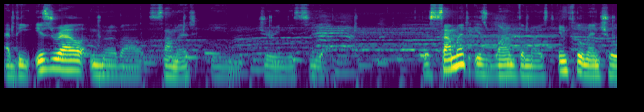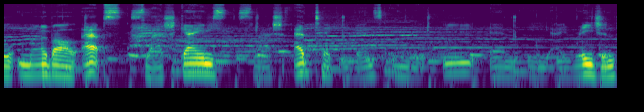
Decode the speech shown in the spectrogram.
at the Israel Mobile Summit in June this year. The summit is one of the most influential mobile apps slash games slash ad tech events in the EMEA region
